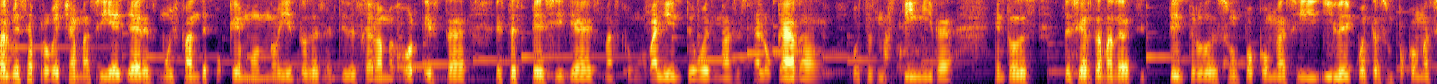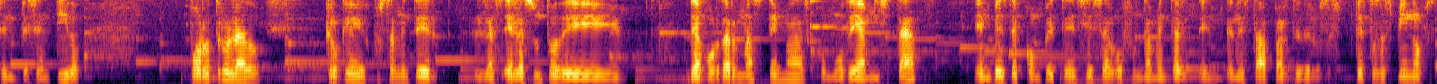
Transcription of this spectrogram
tal vez se aprovecha más si ya, eres muy fan de Pokémon, ¿no? Y entonces entiendes que a lo mejor esta, esta especie ya es más como valiente o es más este, alocada o esta es más tímida. Entonces, de cierta manera, te introduces un poco más y, le encuentras un poco más de sentido. Por otro lado, creo que justamente el asunto de, de abordar más temas como de amistad en vez de competencia es algo fundamental en, esta parte de, los, de estos spin-offs.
